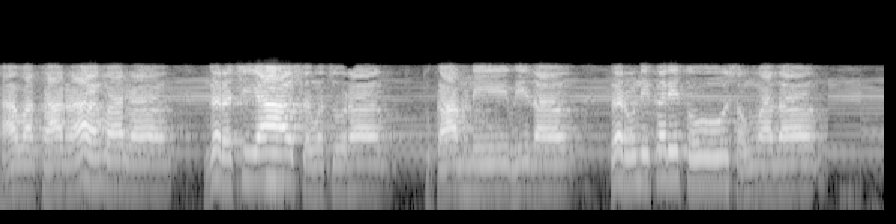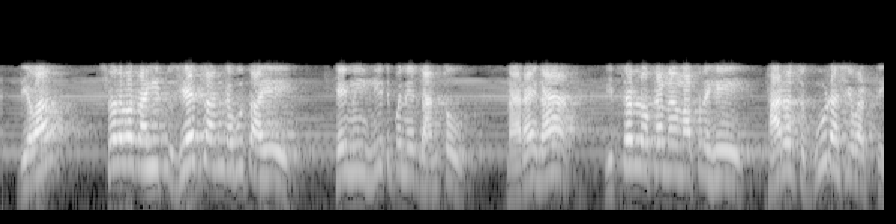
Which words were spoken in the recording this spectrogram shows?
ठावा थारा मारा गरचिया समचोरा. तुका म्हणे भेदा करुणी करीतो संवादा. देवा सर्व काही तुझेच अंगभूत आहे हे मी नीटपणे जाणतो. नारायणा इतर लोकांना मात्र हे फारच गुढ असे वाटते.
